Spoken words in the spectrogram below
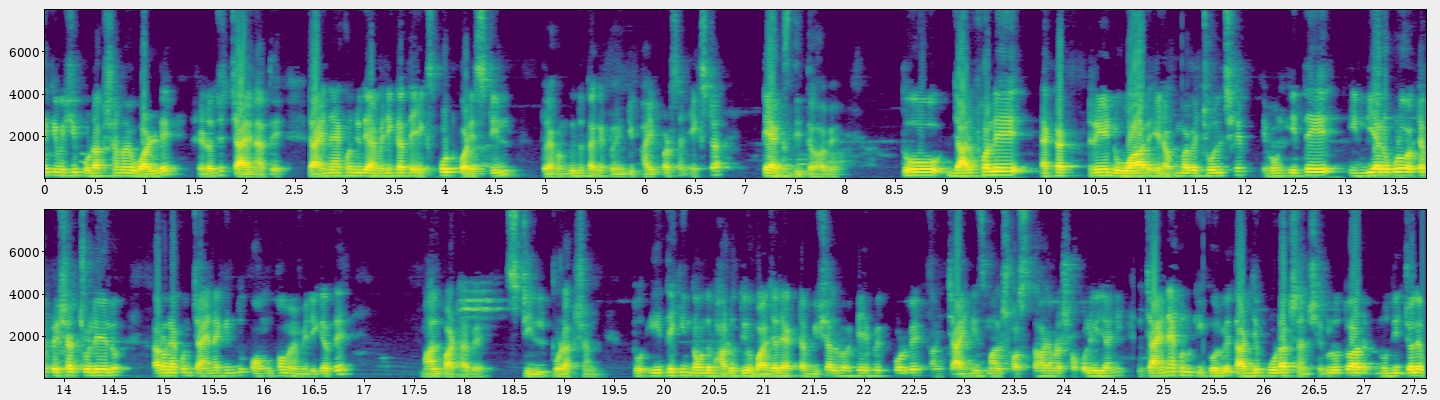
থেকে বেশি প্রোডাকশন হয় ওয়ার্ল্ডে সেটা হচ্ছে চায়নাতে চায়না এখন যদি আমেরিকাতে এক্সপোর্ট করে স্টিল তো এখন কিন্তু তাকে twenty five percent extra tax দিতে হবে। তো যার ফলে একটা ট্রেড ওয়ার এরকমভাবে চলছে এবং এতে ইন্ডিয়ার ওপরেও একটা প্রেশার চলে এলো। কারণ এখন চায়না কিন্তু কম কম আমেরিকাতে মাল পাঠাবে স্টিল প্রোডাকশন তো এতে কিন্তু আমাদের ভারতীয় বাজারে একটা বিশালভাবে এফেক্ট পড়বে। কারণ চাইনিজ মাল সস্তা হয়, আমরা সকলেই জানি। চায়না এখন কি করবে? তার যে প্রোডাকশন সেগুলো তো আর নদীর জলে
